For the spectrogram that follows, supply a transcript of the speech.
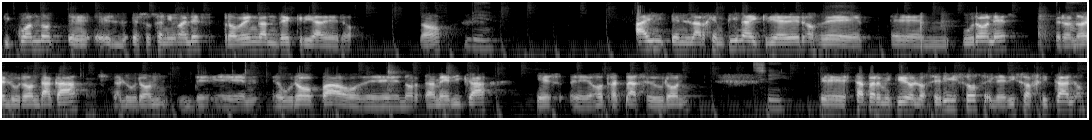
y cuando eh, el- esos animales provengan de criadero, ¿no? Bien. Hay en la Argentina hay criaderos de eh, hurones, pero no el hurón de acá, hurón de Europa o de Norteamérica, que es eh, otra clase de hurón. Sí. Eh, está permitido los erizos, el erizo africano,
